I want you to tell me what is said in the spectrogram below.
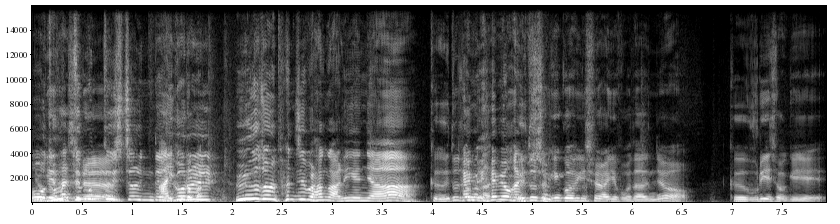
어, 도르트문트 시절인데 아니, 이거를 의도적으로 편집을 한 거 아니겠냐? 그 의도적인 해명-. 의도적인 것이라기보다는요. 그 우리 저기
